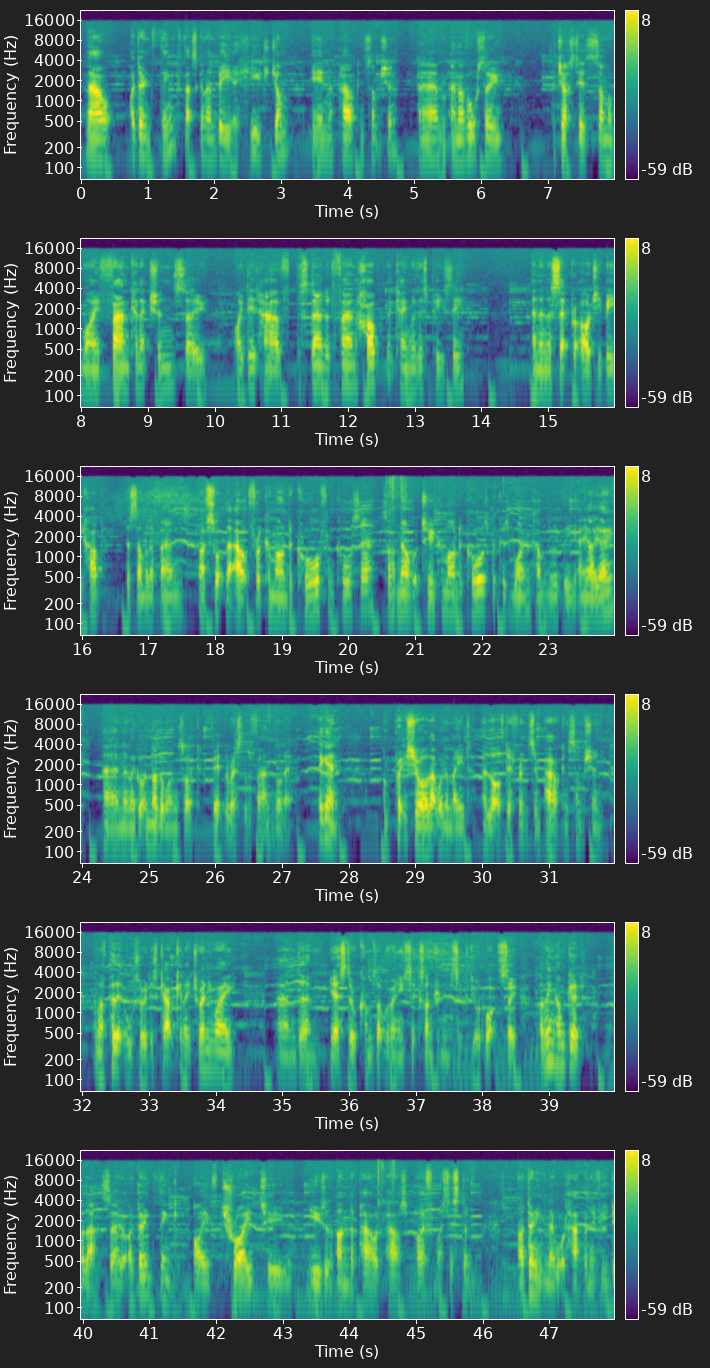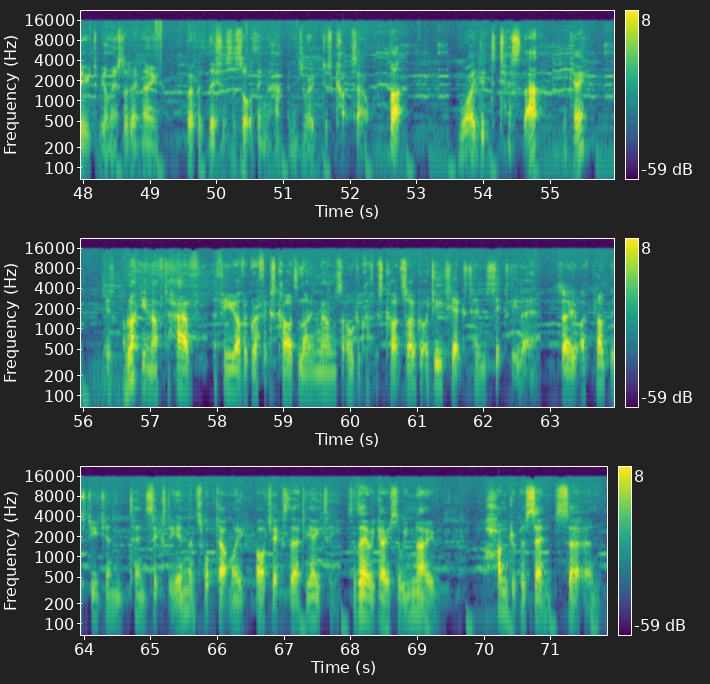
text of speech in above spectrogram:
Now I don't think that's going to be a huge jump in power consumption um, and I've also adjusted some of my fan connections so I did have the standard fan hub that came with this PC and then a separate RGB hub for some of the fans. I've swapped that out for a Commander core from Corsair so I've now got two Commander cores because one comes with the AIO and then I got another one so I could fit the rest of the fans on it. Again I'm pretty sure that would have made a lot of difference in power consumption and I've put it all through this calculator anyway and um, yeah, still comes up with only 660 odd watts. So I think I'm good for that. So I don't think I've tried to use an underpowered power supply for my system. I don't even know what would happen if you do, to be honest. I don't know whether this is the sort of thing that happens where it just cuts out. But what I did to test that, okay, is I'm lucky enough to have a few other graphics cards lying around, so older graphics cards. So I've got a GTX 1060 there so I've plugged this GTX 1060 in and swapped out my RTX 3080. So there we go, so we know 100% certain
